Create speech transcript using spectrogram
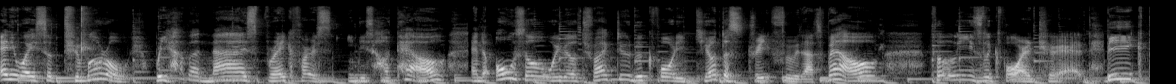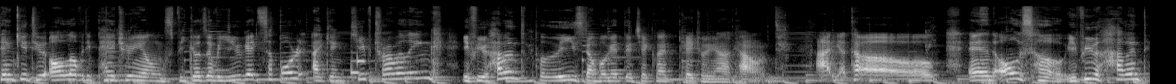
Anyway, so tomorrow we have a nice breakfast in this hotel and also we will try to look for the Kyoto street food as well. Please look forward to it. Big thank you to all of the Patreons. Because of you guys' support, I can keep traveling. If you haven't, please don't forget to check my Patreon account. Arigato! And also, if you haven't,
